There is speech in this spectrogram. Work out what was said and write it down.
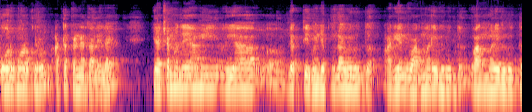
ओव्हरपॉवर करून अटक करण्यात आलेलं आहे. याच्यामध्ये आम्ही या व्यक्ती म्हणजे पुलाविरुद्ध आर्यन वाघमारे विरुद्ध वाघमारे विरुद्ध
